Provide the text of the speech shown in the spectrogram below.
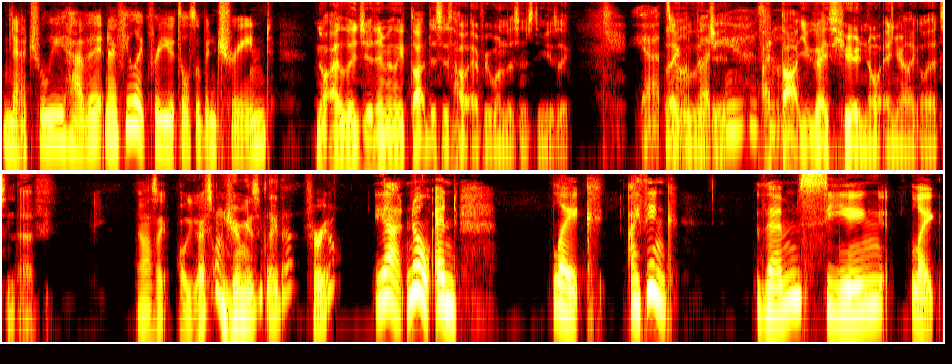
naturally have it. And I feel like for you, it's also been trained. No, I legitimately thought this is how everyone listens to music. Yeah, it's like not, legit. I not. thought you guys hear a note and you're like, oh, that's an F. And I was like, oh, you guys don't hear music like that? For real? Yeah, no, and like I think them seeing like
